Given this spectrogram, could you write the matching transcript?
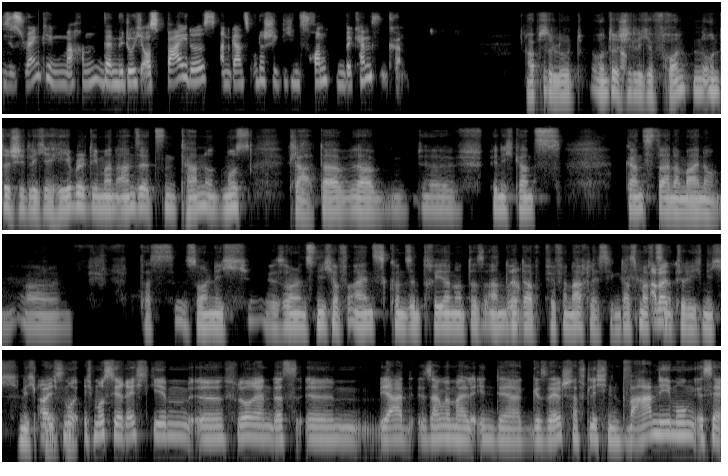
dieses Ranking machen, wenn wir durchaus beides an ganz unterschiedlichen Fronten bekämpfen können. Absolut. Unterschiedliche Fronten, unterschiedliche Hebel, die man ansetzen kann und muss. Klar, da, da äh, bin ich ganz, ganz deiner Meinung. Das soll nicht, wir sollen uns nicht auf eins konzentrieren und das andere ja. dafür vernachlässigen. Das macht es natürlich nicht, nicht aber besser. Aber ich, ich muss dir recht geben, äh, Florian, dass, ähm, ja, sagen wir mal, in der gesellschaftlichen Wahrnehmung ist ja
